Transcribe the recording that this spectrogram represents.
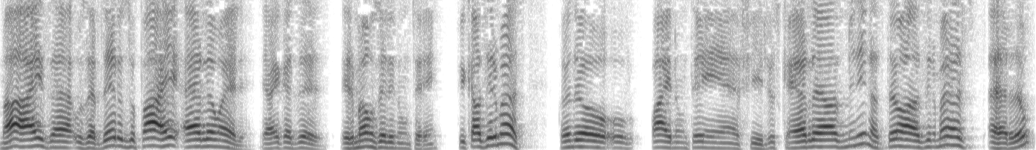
Mas uh, os herdeiros do pai herdam ele. E aí, quer dizer, irmãos ele não tem, fica as irmãs. Quando o, pai não tem uh, filhos, quem herda é as meninas. Então, as irmãs herdam.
